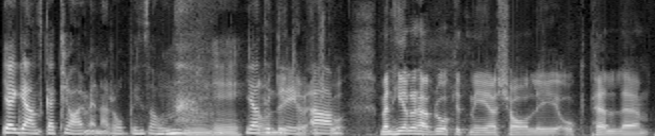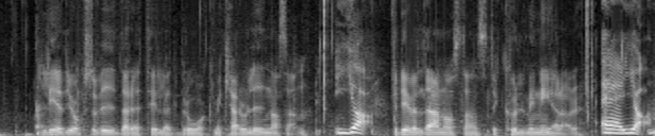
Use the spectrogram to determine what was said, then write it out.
jag är ganska klar med den här Robinson. Mm. Jag ja, men det tycker kan det- jag förstå. ja. Men hela det här bråket med Charlie och Pelle leder ju också vidare till ett bråk med Carolina sen. Ja, För det är väl där någonstans det kulminerar. eh, ja.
